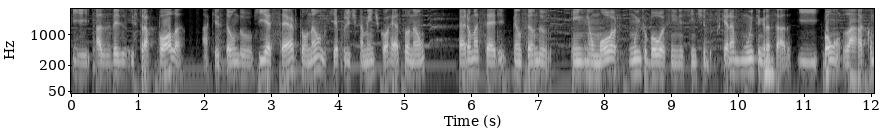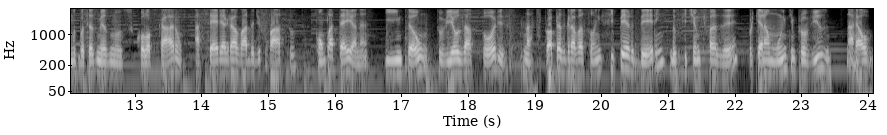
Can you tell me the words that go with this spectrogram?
que às vezes extrapola a questão do que é certo ou não, do que é politicamente correto ou não, era uma série pensando em humor muito boa, assim, nesse sentido, porque era muito engraçada. E, bom, lá, como vocês mesmos colocaram, a série é gravada de fato com plateia, né? E então, tu via os atores nas próprias gravações se perderem do que tinham que fazer, porque era muito improviso. Na real,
